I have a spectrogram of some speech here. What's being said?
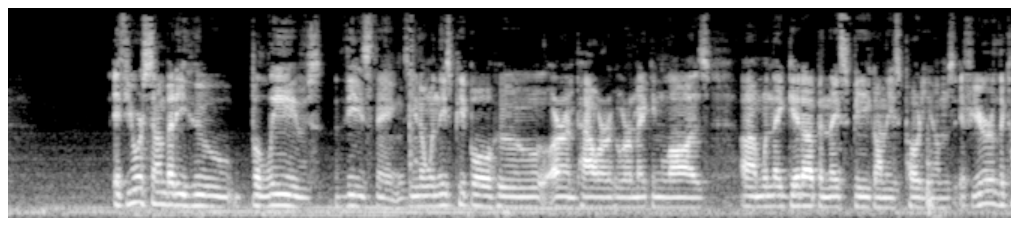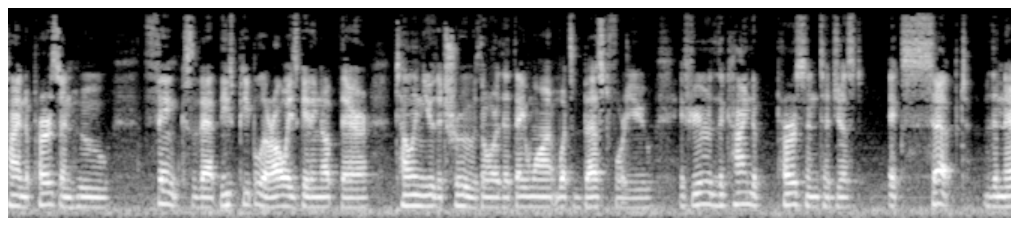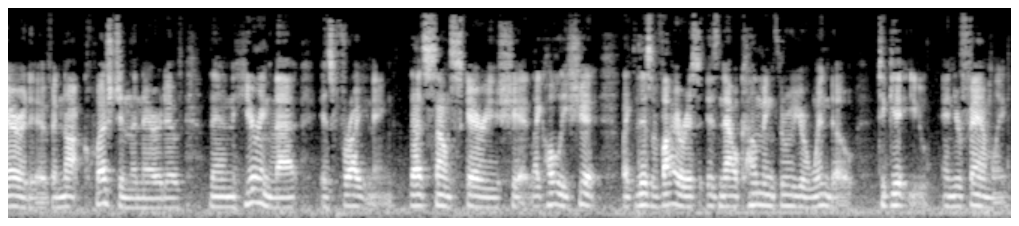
if you're somebody who believes these things. You know, when these people who are in power, who are making laws, um, when they get up and they speak on these podiums, if you're the kind of person who thinks that these people are always getting up there telling you the truth or that they want what's best for you, if you're the kind of person to just accept the narrative and not question the narrative, then hearing that is frightening that sounds scary as shit. Like, holy shit, like this virus is now coming through your window to get you and your family.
